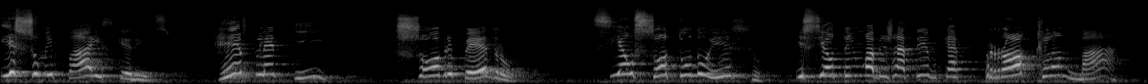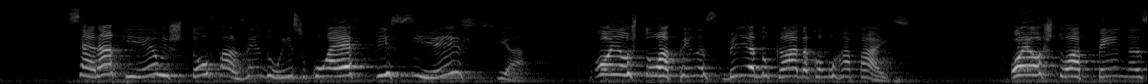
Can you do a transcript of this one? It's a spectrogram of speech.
Isso me faz, queridos, refletir sobre Pedro. Se eu sou tudo isso, e se eu tenho um objetivo que é proclamar, será que eu estou fazendo isso com a eficiência? Ou eu estou apenas bem educada como rapaz? Ou eu estou apenas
